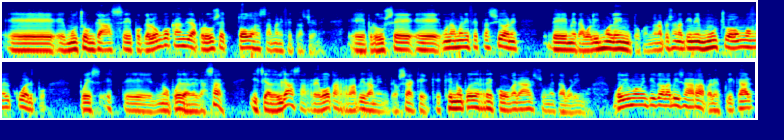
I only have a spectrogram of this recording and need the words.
eh, muchos gases, porque el hongo cándida produce todas esas manifestaciones. produce unas manifestaciones de metabolismo lento. Cuando una persona tiene mucho hongo en el cuerpo, pues este, no puede adelgazar y si adelgaza, rebota rápidamente. O sea que, que, no puede recobrar su metabolismo. Voy un momentito a la pizarra para explicar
